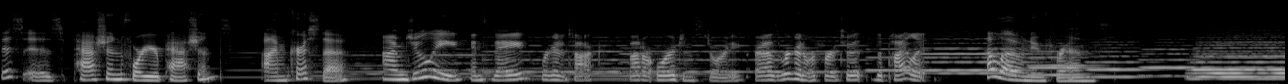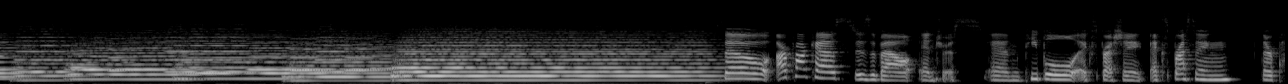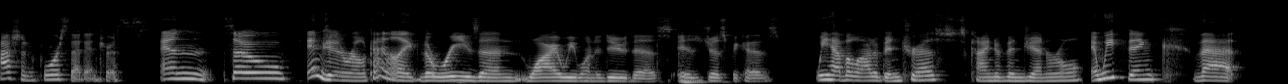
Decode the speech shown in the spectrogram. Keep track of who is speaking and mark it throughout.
Speaker 1: This is Passion for Your Passions. I'm Krista.
Speaker 2: I'm Julie, and today we're going to talk about our origin story, or as we're going to refer to it, the pilot.
Speaker 1: Hello, new friends.
Speaker 2: So, our podcast is about interests and people expressing expressing their passion for said interests.
Speaker 1: And so, in general, kind of like the reason why we want to do this is just because we have a lot of interests, kind of in general. And we think that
